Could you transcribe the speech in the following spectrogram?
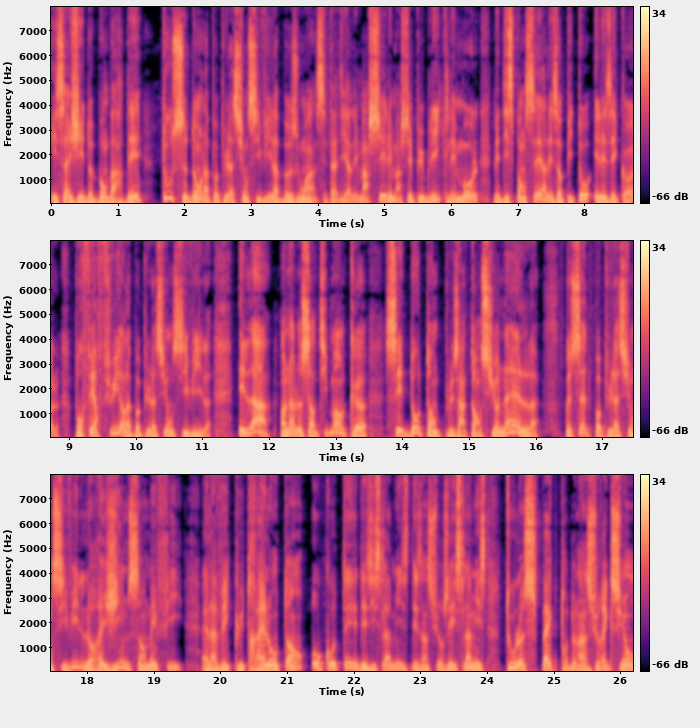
Il s'agit de bombarder tout ce dont la population civile a besoin, c'est-à-dire les marchés, les marchés publics, les malls, les dispensaires, les hôpitaux et les écoles, pour faire fuir la population civile. Et là, on a le sentiment que c'est d'autant plus intentionnel que cette population civile, le régime s'en méfie. Elle a vécu très longtemps aux côtés des islamistes, des insurgés islamistes. Tout le spectre de l'insurrection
